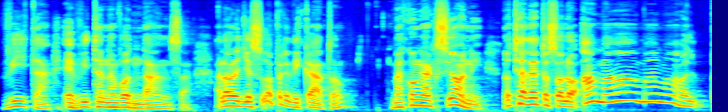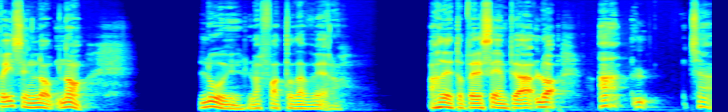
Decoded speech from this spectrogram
vita e vita in abbondanza. Allora Gesù ha predicato, ma con azioni, non ti ha detto solo ama, ama, ama, il pace in love, no. Lui lo ha fatto davvero ha detto per esempio, ha, lo, ha, cioè,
